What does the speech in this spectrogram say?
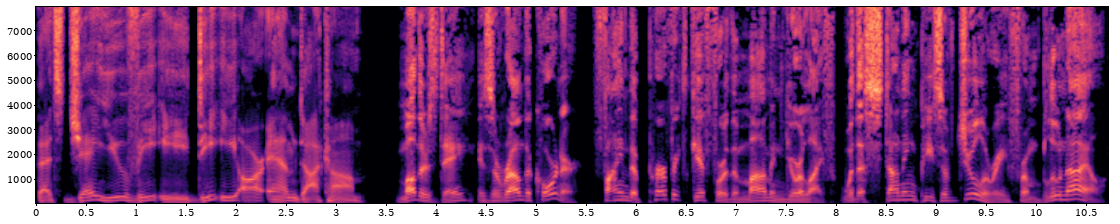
That's J U V E D E R M.com. Mother's Day is around the corner. Find the perfect gift for the mom in your life with a stunning piece of jewelry from Blue Nile.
